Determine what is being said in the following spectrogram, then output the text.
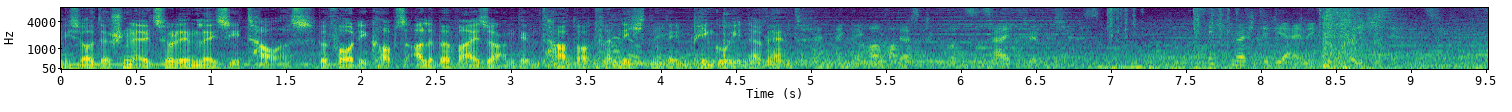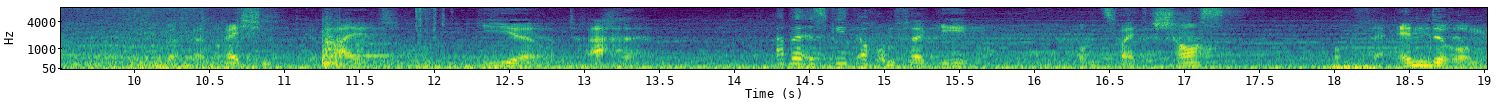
Ich sollte schnell zu den Lacey Towers, bevor die Cops alle Beweise an dem Tatort vernichten, den Pinguin erwähnte. Ich hatte gehofft, dass du kurz Zeit für mich hast. Ich möchte dir eine Geschichte erzählen. Über Verbrechen und Gewalt, Gier und Rache. Aber es geht auch um Vergebung, um zweite Chancen, um Veränderungen.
